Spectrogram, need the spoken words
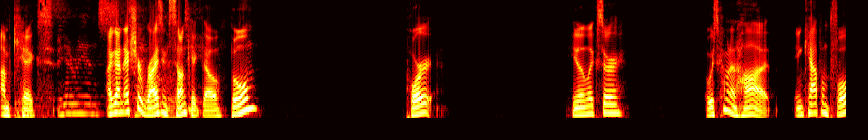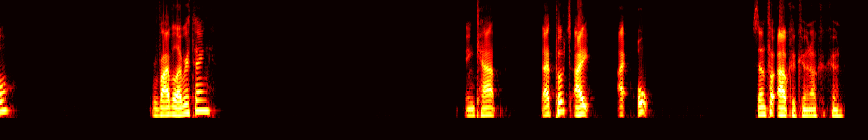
I'm kicked. I got an extra Rising Sun kick though. Boom. Port. Healing Elixir. Oh, he's coming in hot. Incap him full. Revival everything. Incap. That puts I I oh. Zenfo oh cocoon, oh cocoon.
